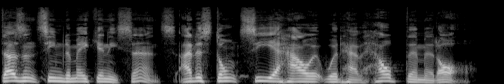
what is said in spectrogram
doesn't seem to make any sense. I just don't see how it would have helped them at all.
